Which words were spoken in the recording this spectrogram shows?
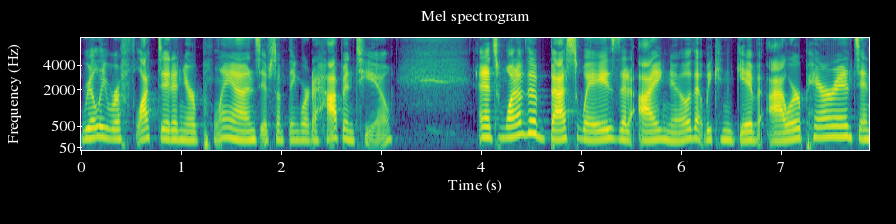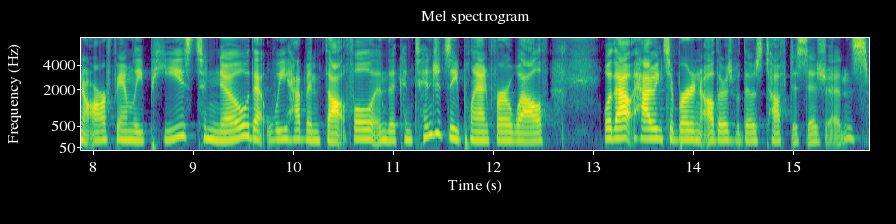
really reflected in your plans if something were to happen to you. And it's one of the best ways that I know that we can give our parents and our family peace to know that we have been thoughtful in the contingency plan for wealth without having to burden others with those tough decisions.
